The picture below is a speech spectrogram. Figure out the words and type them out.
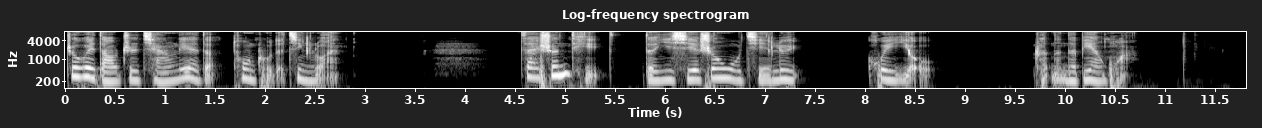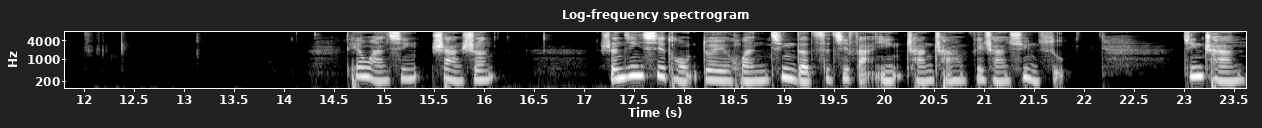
这会导致强烈的痛苦的痉挛，在身体的一些生物节律会有可能的变化。天王星上升，神经系统对环境的刺激反应常常非常迅速，经常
